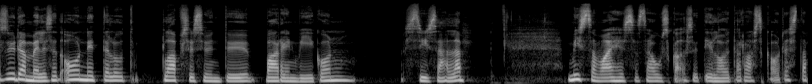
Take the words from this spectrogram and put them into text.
Sydämelliset onnittelut. Lapsi syntyy parin viikon sisällä. Missä vaiheessa sä uskalsit iloita raskaudesta?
